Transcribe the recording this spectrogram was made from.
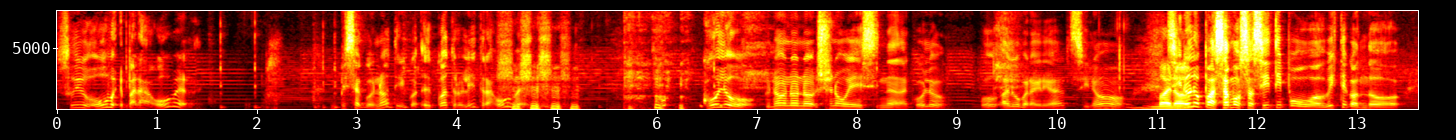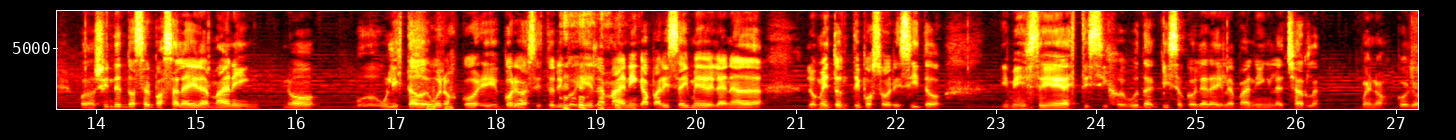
Soy over, para over. Empieza con Oti, eh, cuatro letras, over. Colo, no, no, no, yo no voy a decir nada, Colo. ¿Algo para agregar? Si no, si no lo pasamos así, tipo, ¿viste cuando, cuando yo intento hacer pasar a Ela Manning, ¿no? Un listado de buenos eh, corebas históricos y Ela Manning aparece ahí medio de la nada, lo meto en tipo sobrecito y me dice, ah, este hijo de puta quiso colar a Ela Manning en la charla. Bueno, Colo,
